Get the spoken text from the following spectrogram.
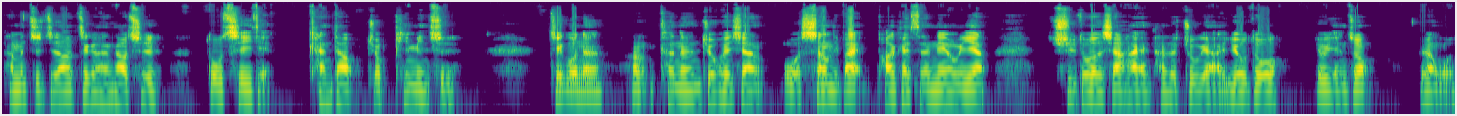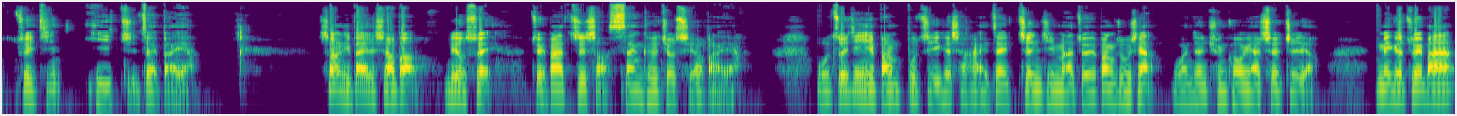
他们只知道这个很好吃，多吃一点，看到就拼命吃。结果呢，嗯，可能就会像我上礼拜 podcast 的内容一样，许多的小孩他的蛀牙又多。又严重，让我最近一直在拔牙。上礼拜的小宝六岁，嘴巴至少三颗就是要拔牙。我最近也帮不止一个小孩在镇静麻醉的帮助下完成全口牙齿的治疗，每个嘴巴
